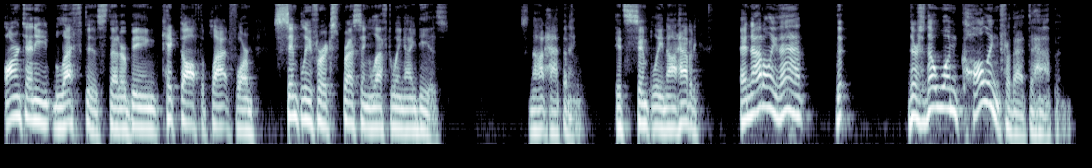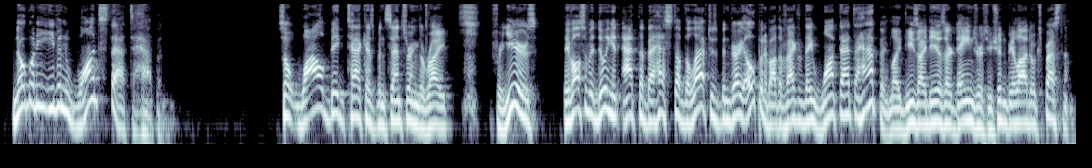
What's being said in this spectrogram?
aren't any leftists that are being kicked off the platform simply for expressing left-wing ideas. It's not happening. It's simply not happening. And not only that, the, there's no one calling for that to happen. Nobody even wants that to happen. So while big tech has been censoring the right for years, they've also been doing it at the behest of the left, who's been very open about the fact that they want that to happen. Like these ideas are dangerous. You shouldn't be allowed to express them.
